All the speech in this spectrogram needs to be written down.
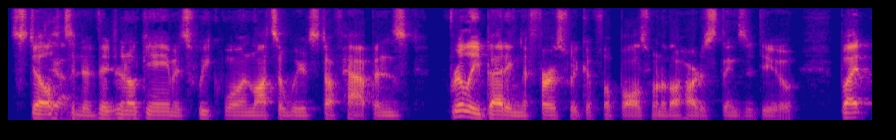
Still, yeah. it's a divisional game. It's week one. Lots of weird stuff happens. Really betting the first week of football is one of the hardest things to do. But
